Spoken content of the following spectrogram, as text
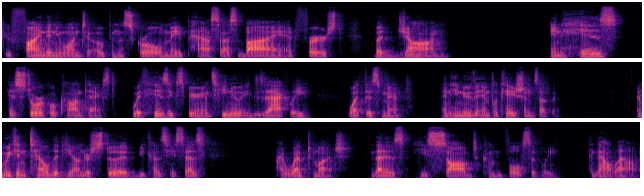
to find anyone to open the scroll may pass us by at first, but John, in his historical context, with his experience, he knew exactly what this meant, and he knew the implications of it. And we can tell that he understood because he says, I wept much. And that is, he sobbed convulsively and out loud.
